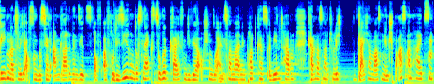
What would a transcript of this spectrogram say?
regen natürlich auch so ein bisschen an, gerade wenn sie jetzt auf aphrodisierende Snacks zurückgreifen, die wir auch schon so ein, mhm. zwei Mal in dem Podcast erwähnt haben, kann das natürlich gleichermaßen den Spaß anheizen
